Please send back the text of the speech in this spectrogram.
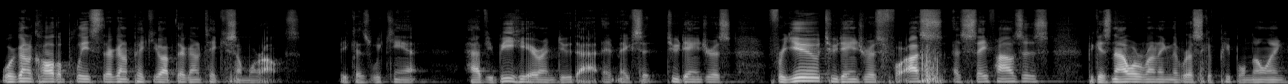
we're going to call the police. They're going to pick you up. They're going to take you somewhere else because we can't have you be here and do that. It makes it too dangerous for you, too dangerous for us as safe houses because now we're running the risk of people knowing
